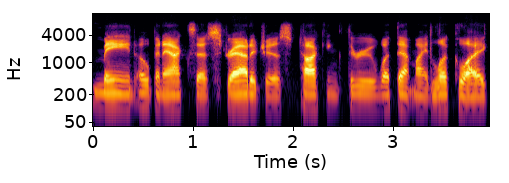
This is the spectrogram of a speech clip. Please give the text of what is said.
main open access strategist talking through what that might look like.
